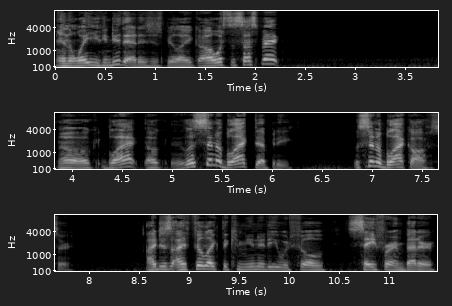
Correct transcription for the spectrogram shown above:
And the way you can do that is just be like, oh, what's the suspect? No, okay, black. Okay, let's send a black deputy. Let's send a black officer. I just I feel like the community would feel safer and better.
